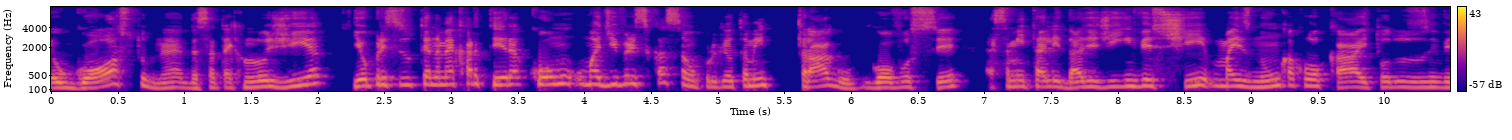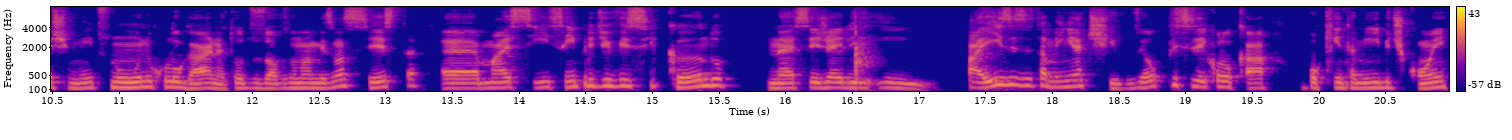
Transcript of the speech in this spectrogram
eu gosto né, dessa tecnologia e eu preciso ter na minha carteira como uma diversificação, porque eu também trago, igual você, essa mentalidade de investir, mas nunca colocar aí todos os investimentos num único lugar, né? Todos os ovos numa mesma cesta, é, mas sim sempre diversificando, né? Seja ele em países e também em ativos. Eu precisei colocar um pouquinho também em Bitcoin.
